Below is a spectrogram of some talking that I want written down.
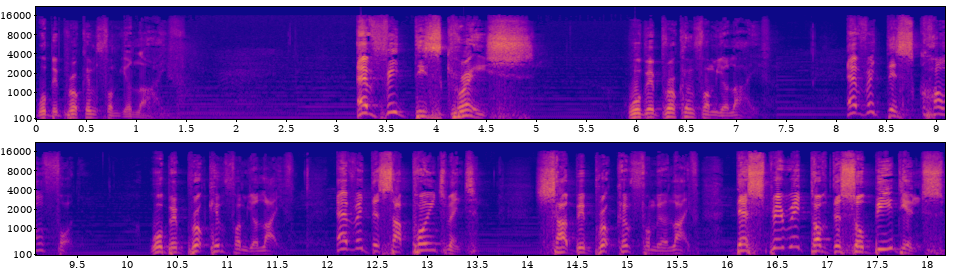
will be broken from your life. Every disgrace will be broken from your life. every discomfort will be broken from your life. Every disappointment shall be broken from your life. The spirit of disobedience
